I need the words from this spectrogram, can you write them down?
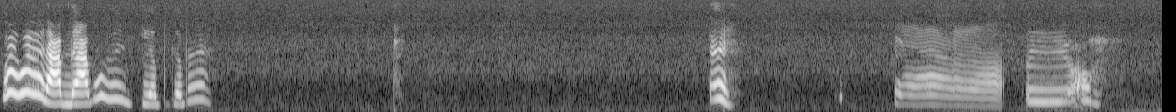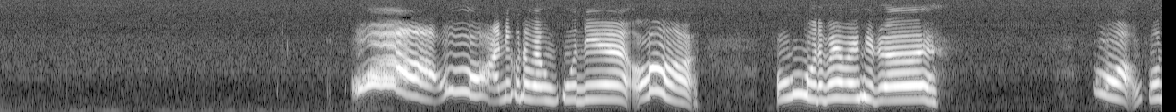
เว้ยเว้ยดาบดาบเว้ยเกือบเกือบไปแล้วเอ้ยอ่าเอ้ยโอ้ โอ้โอ้อันนี้คุณทำไมของคุณเนี่ยโอ้โอ้ทำไมทำไมผิดเลยโอ้คุณ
